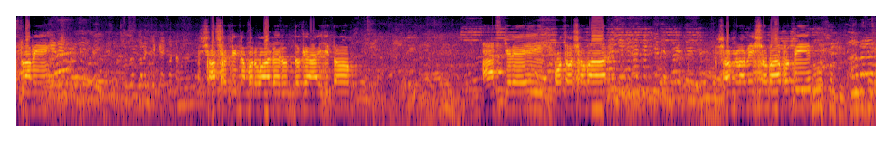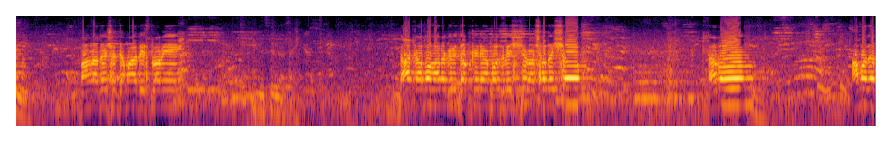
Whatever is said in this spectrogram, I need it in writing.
ইসলামী সাতষট্টি নম্বর ওয়ার্ডের উদ্যোগে আয়োজিত আজকের এই পথসভার সংগ্রামী সভাপতি বাংলাদেশ জামাত ইসলামী ঢাকা মহানগরী দক্ষিণে মজলিসের সদস্য এবং আমাদের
